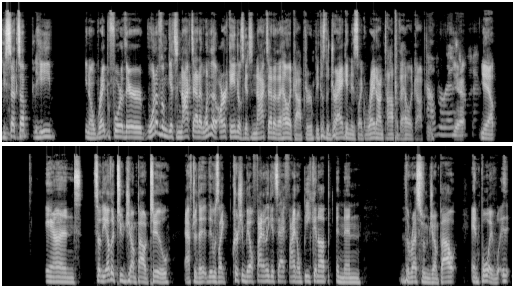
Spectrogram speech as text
He sets up, he, you know, right before they're, one of them gets knocked out of, one of the archangels gets knocked out of the helicopter because the dragon is like right on top of the helicopter. Alvarez Yeah. or. Yeah. And so the other two jump out too. After the, it was like Christian Bale finally gets that final beacon up, and then the rest of them jump out. And boy, wh- it,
